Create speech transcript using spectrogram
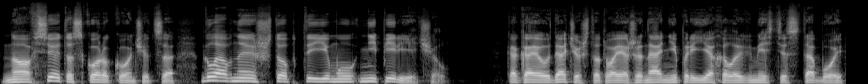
но все это скоро кончится. Главное, чтоб ты ему не перечил. Какая удача, что твоя жена не приехала вместе с тобой,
